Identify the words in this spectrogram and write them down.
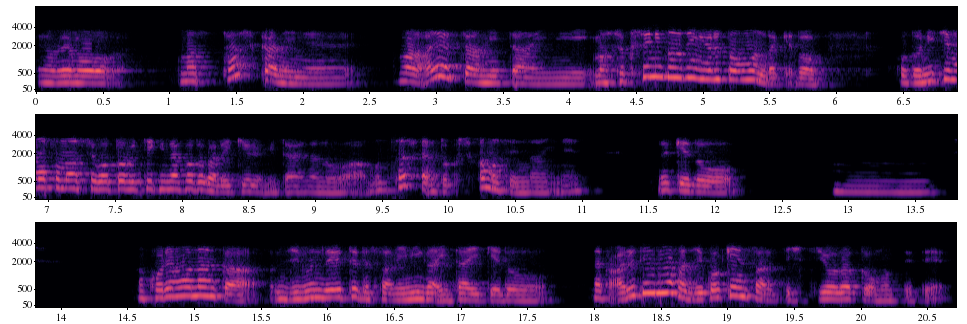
でも、まあ、確かにね、まあ、あやちゃんみたいに、まあ、職種に当然よると思うんだけど、こう土日もその仕事的なことができるみたいなのは、もう確かに特殊かもしれないね。だけど、うーん、まあこれもなんか自分で言っててさ、耳が痛いけど、なんかある程度やっぱ自己検査って必要だと思ってて、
